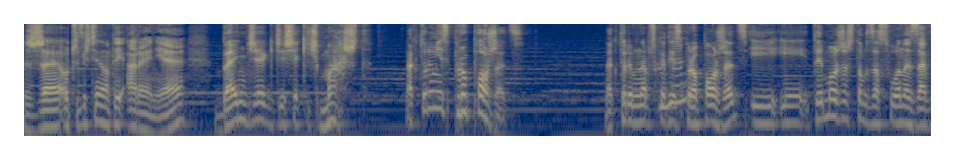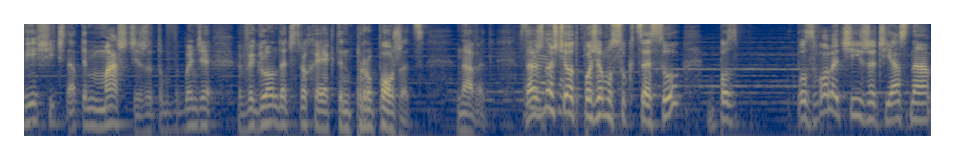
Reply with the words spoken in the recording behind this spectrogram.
że oczywiście na tej arenie będzie gdzieś jakiś maszt, na którym jest proporzec. Na którym na przykład jest proporzec i, i ty możesz tą zasłonę zawiesić na tym maszcie, że to będzie wyglądać trochę jak ten proporzec nawet. W zależności od poziomu sukcesu poz, pozwolę ci rzecz jasna,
